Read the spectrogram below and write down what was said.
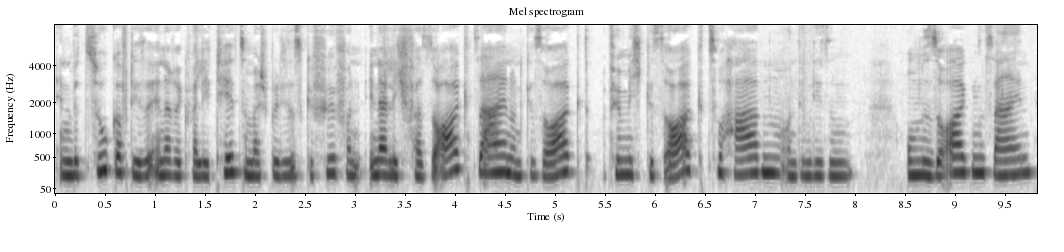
in Bezug auf diese innere Qualität, zum Beispiel dieses Gefühl von innerlich versorgt sein und gesorgt, für mich gesorgt zu haben und in diesem Umsorgen sein,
